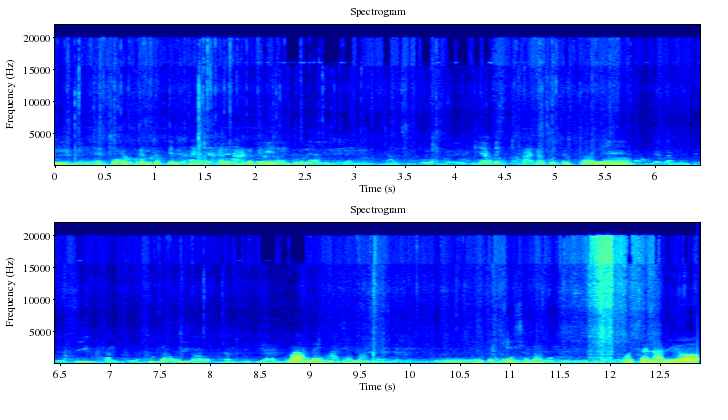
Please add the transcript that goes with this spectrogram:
นี่แหมสองมันก็เป็นห้าอันมันก็เผ็ดด้วยยังไม่ขายทั้งหมดก็เยอะวางได้หาเท่านั้นโอ้ชนะโอ้ใช่นั้นเยอะ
